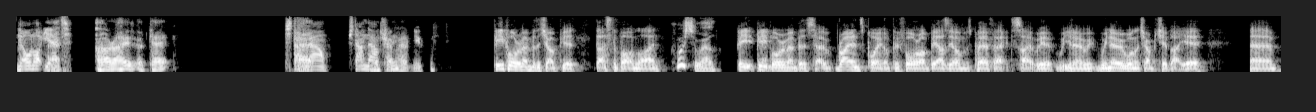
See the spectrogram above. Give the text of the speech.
No, not yet. All right, okay. Stand Uh, down. Stand down, okay. Trevor Agnew. People remember the champion. That's the bottom line. Of course, I will. Pe- people remember this. Ryan's point up before on Biasion was perfect. It's like we, we you know, we, we know who won the championship that year. Um,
